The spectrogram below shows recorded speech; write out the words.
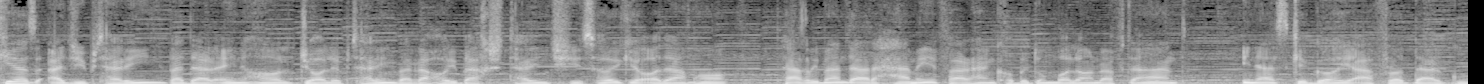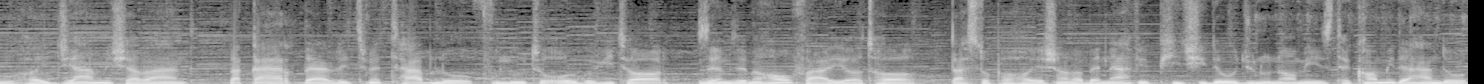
یکی از عجیبترین و در این حال جالبترین و رهایی بخشترین چیزهایی که آدمها تقریبا در همه فرهنگ ها به دنبال آن رفتند این است که گاهی افراد در گروه های جمع می شوند و غرق در ریتم تبل و فلوت و ارگ و گیتار زمزمه ها و فریادها دست و پاهایشان را به نحوی پیچیده و جنونآمیز تکان می دهند و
